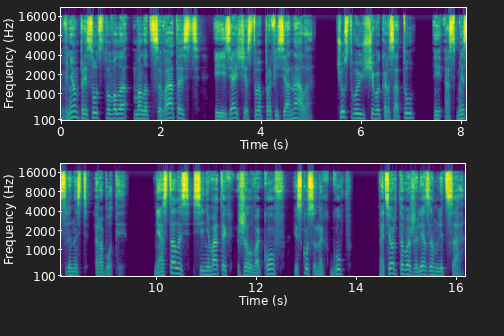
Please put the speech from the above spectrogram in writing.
В нем присутствовала молодцеватость и изящество профессионала, чувствующего красоту и осмысленность работы. Не осталось синеватых желваков, искусанных губ, натертого железом лица.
